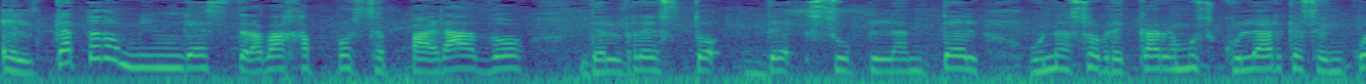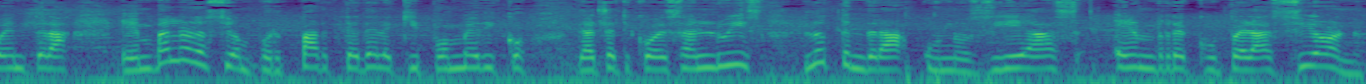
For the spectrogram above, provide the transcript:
el Cata Domínguez, trabaja por separado del resto de su plantel. Una sobrecarga muscular que se encuentra en valoración por parte del equipo médico de Atlético de San Luis lo tendrá unos días en recuperación.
